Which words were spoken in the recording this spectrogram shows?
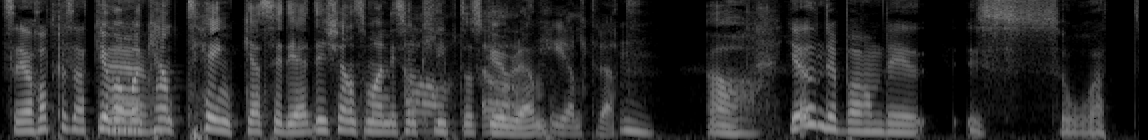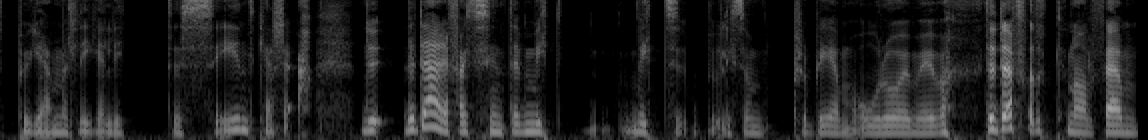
Så jag hoppas att... Gud vad man eh, kan tänka sig det. Det känns som man är som klippt och skuren. Ja, helt rätt. Ja. Jag undrar bara om det är så att programmet ligger lite sent kanske. Ah, du, det där är faktiskt inte mitt, mitt liksom, problem och oroa mig. Det är därför att kanal 5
